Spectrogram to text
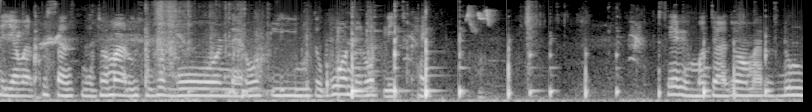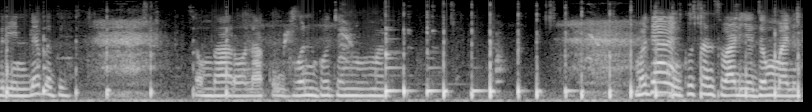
જો અમારા ખુશાંશને જમાડું છું. જો ગોળ ને રોટલી ની તો ગોળ ને રોટલી જ ખાય કેવી મજા જો અમારે ડુંગળી ને લે બધી. સંભારો નાખું વનભોજનનું અમારું. મજા આવે ને ખુશાંશ વાડીએ જમવાની.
